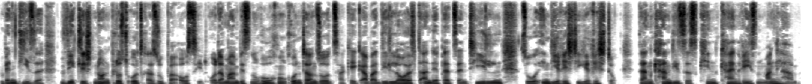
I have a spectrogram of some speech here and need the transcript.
wenn diese wirklich nonplusultra super aussieht oder mal ein bisschen hoch und runter und so zackig, aber die läuft an der Perzentilen so in die richtige Richtung, dann kann dieses Kind keinen Riesenmangel haben.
